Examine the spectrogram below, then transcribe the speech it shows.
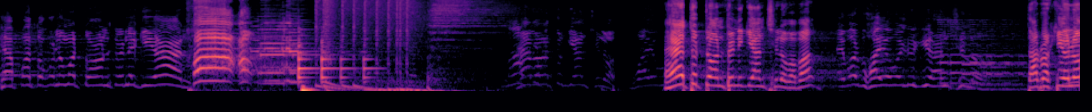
খেপা তখন আমার টন টনে গিয়ান হ্যাঁ তোর টনটনি জ্ঞান ছিল বাবা। এবার ভয়ে বলি জ্ঞান ছিল তারপর কি হলো?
